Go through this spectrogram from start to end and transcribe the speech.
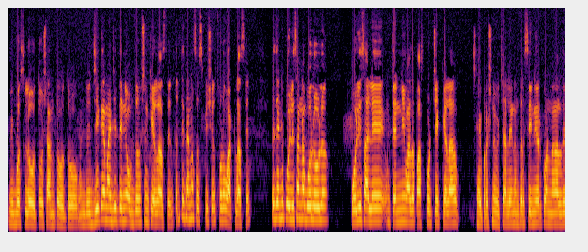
मी बसलो होतो शांत होतो. म्हणजे जे काय माझी त्यांनी ऑब्झर्वेशन केलं असेल तर ते त्यांना सस्पिशियस थोडं वाटलं असेल. तर त्यांनी पोलिसांना बोलवलं. पोलीस आले. त्यांनी माझा पासपोर्ट चेक केला. काही प्रश्न विचारले नंतर सिनियर कोण ते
